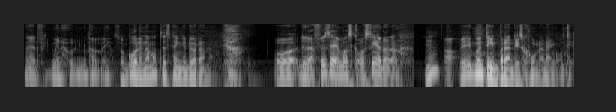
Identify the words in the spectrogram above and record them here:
Nej, det fick min hund med mig. Så går det när man inte stänger dörren. Och det är därför vi säger att man ska stänga dörren. Mm. Ja. Vi går inte in på den diskussionen en gång till.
